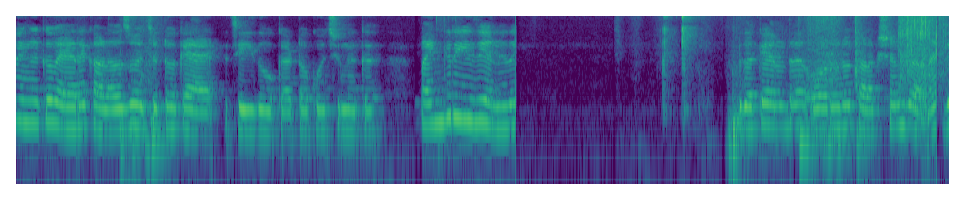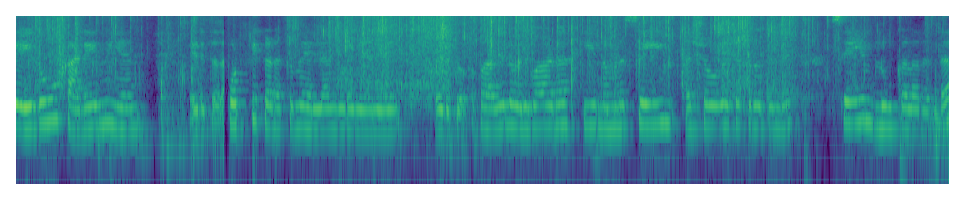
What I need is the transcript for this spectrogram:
നിങ്ങൾക്ക് വേറെ കളേഴ്സ് വെച്ചിട്ടൊക്കെ ചെയ്ത് നോക്കാം കേട്ടോ കൊച്ചുങ്ങൾക്ക്. ഭയങ്കര ഈസി അല്ലേ ഇത്? ഇതൊക്കെ എന്റെ ഓരോരോ കളക്ഷൻസ് ആണ്. ഇത് ഏതോ കടയിൽ നിന്ന് ഞാൻ എടുത്തത്. പൊട്ടിക്കിടക്കുന്ന എല്ലാം കൂടെ ഞാൻ എടുത്തു. അപ്പോൾ അതിൽ ഒരുപാട് ഈ നമ്മുടെ സെയിം അശോക ചക്രത്തിന്റെ സെയിം ബ്ലൂ കളർ ഉണ്ട്.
